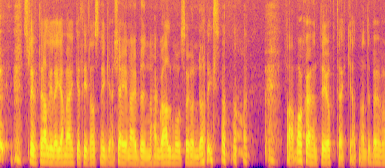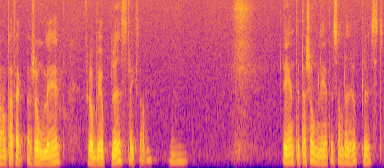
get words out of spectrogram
Slutar aldrig lägga märke till de snygga tjejerna i byn när han går allmoserundar liksom. Fan vad skönt det är att upptäcka att man inte behöver ha en perfekt personlighet för att bli upplyst liksom. Mm. Det är inte personligheter som blir upplyst.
